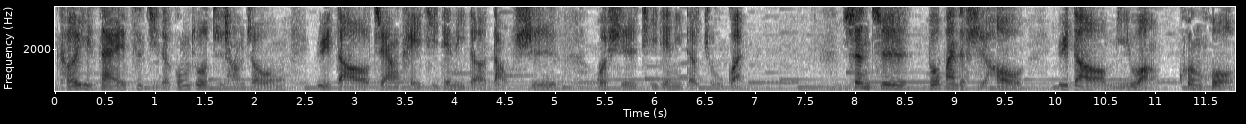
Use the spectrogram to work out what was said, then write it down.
可以在自己的工作职场中遇到这样可以提点你的导师，或是提点你的主管，甚至多半的时候遇到迷惘困惑。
